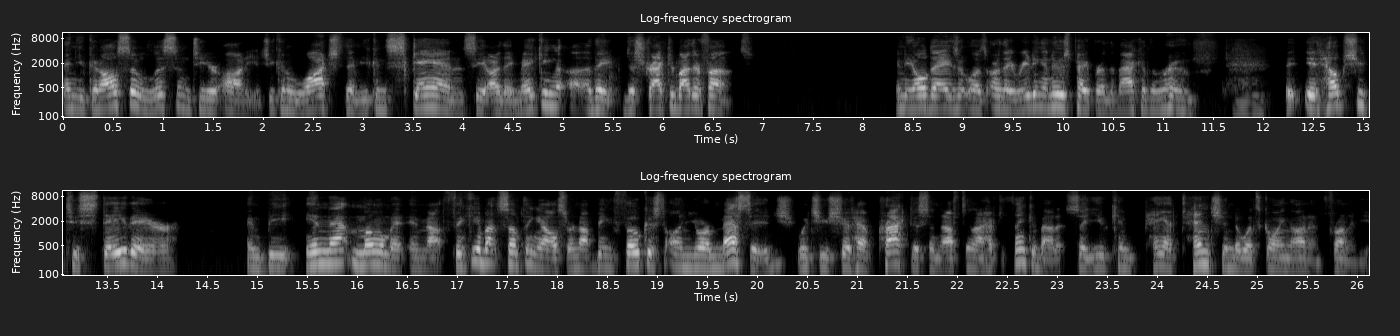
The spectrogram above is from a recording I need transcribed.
And you can also listen to your audience. You can watch them. You can scan and see are they making, uh, are they distracted by their phones? In the old days, it was are they reading a newspaper in the back of the room? Mm-hmm. it, it helps you to stay there and be in that moment and not thinking about something else or not being focused on your message, which you should have practiced enough to not have to think about it so you can pay attention to what's going on in front of you.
